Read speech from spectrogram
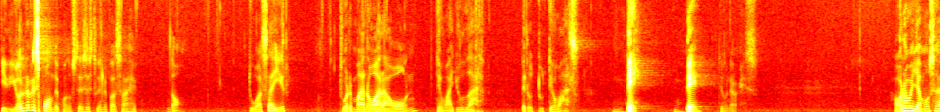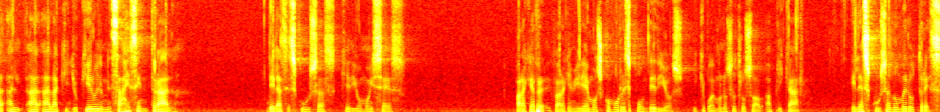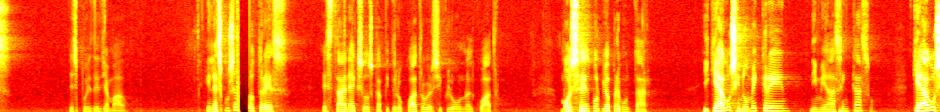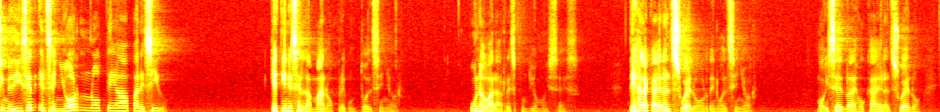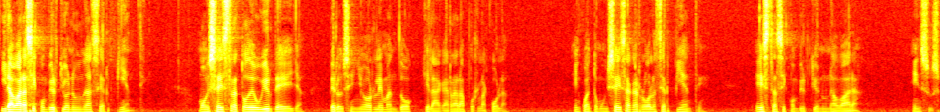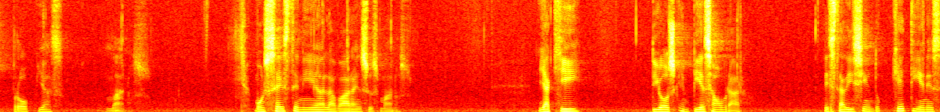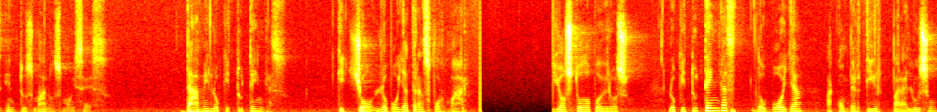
Y Dios le responde cuando ustedes estudien el pasaje, no, tú vas a ir, tu hermano Araón te va a ayudar, pero tú te vas. Ve, ve de una vez. Ahora vayamos a, la que yo quiero el mensaje central de las excusas que dio Moisés para que, para que miremos cómo responde Dios y que podemos nosotros aplicar. Es la excusa número tres después del llamado. En la excusa número 3 está en Éxodo capítulo 4, versículo 1 al 4. Moisés volvió a preguntar, ¿y qué hago si no me creen ni me hacen caso? ¿Qué hago si me dicen, el Señor no te ha aparecido? ¿Qué tienes en la mano? preguntó el Señor. Una vara, respondió Moisés. Déjala caer al suelo, ordenó el Señor. Moisés la dejó caer al suelo y la vara se convirtió en una serpiente. Moisés trató de huir de ella, pero el Señor le mandó que la agarrara por la cola. En cuanto Moisés agarró a la serpiente, ésta se convirtió en una vara en sus propias manos. Moisés tenía la vara en sus manos. Y aquí Dios empieza a orar. Está diciendo, ¿qué tienes en tus manos, Moisés? Dame lo que tú tengas, que yo lo voy a transformar. Dios Todopoderoso, lo que tú tengas lo voy a, a convertir para el uso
